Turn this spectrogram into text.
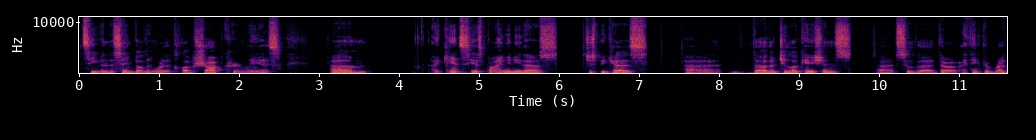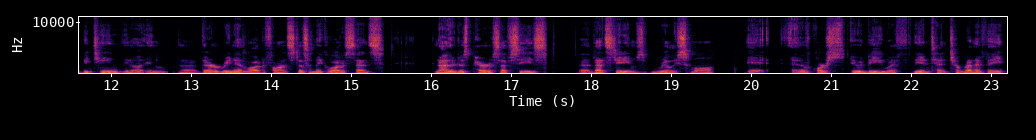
it's even the same building where the club shop currently is. Um, I can't see us buying any of those just because uh, the other two locations. Uh, so the the I think the rugby team, you know, in the, their arena in La Défense doesn't make a lot of sense. Neither does Paris FC's. Uh, that stadium's really small. It, and of course it would be with the intent to renovate.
